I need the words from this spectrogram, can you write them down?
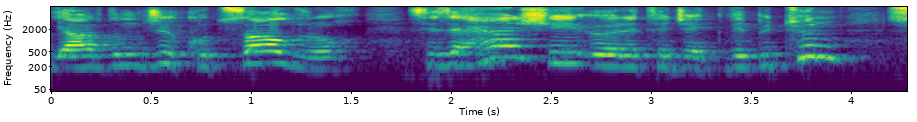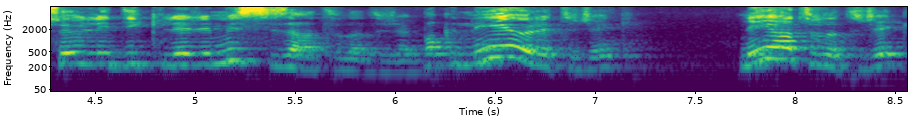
yardımcı kutsal ruh size her şeyi öğretecek ve bütün söylediklerimiz size hatırlatacak. Bakın neyi öğretecek? Neyi hatırlatacak?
